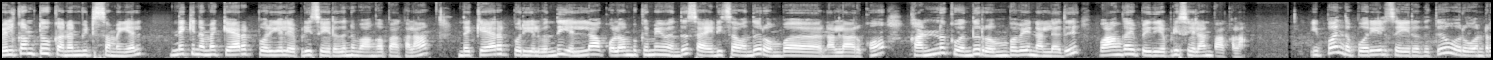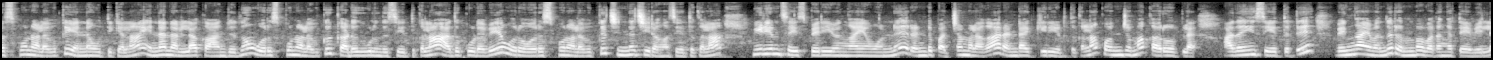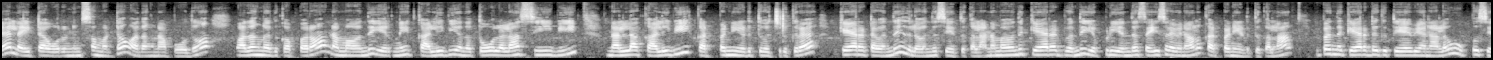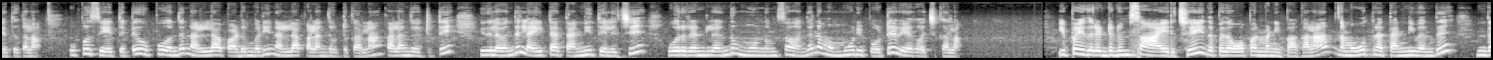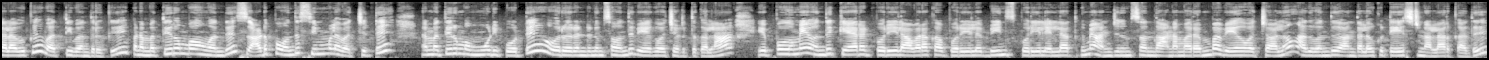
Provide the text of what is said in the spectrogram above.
Welcome to Kannan வீட்டு சமையல். இன்றைக்கி நம்ம கேரட் பொரியல் எப்படி செய்கிறதுன்னு வாங்க பார்க்கலாம். இந்த கேரட் பொரியல் வந்து எல்லா குழம்புக்குமே வந்து சைடிஷாக வந்து ரொம்ப நல்லாயிருக்கும் கண்ணுக்கு வந்து ரொம்பவே நல்லது. வாங்க இப்போ இது எப்படி செய்யலான்னு பார்க்கலாம். இப்போ இந்த பொரியல் செய்கிறதுக்கு ஒரு ஒன்றரை ஸ்பூன் அளவுக்கு எண்ணெய் ஊற்றிக்கலாம் எண்ணெய் நல்லா காஞ்சதும் ஒரு ஸ்பூன் அளவுக்கு கடுகு உளுந்து சேர்த்துக்கலாம். அது கூடவே ஒரு ஒரு ஸ்பூன் அளவுக்கு சின்ன சீரகம் சேர்த்துக்கலாம். மீடியம் சைஸ் பெரிய வெங்காயம் ஒன்று ரெண்டு பச்சை மிளகா ரெண்டாக கீரி எடுத்துக்கலாம். கொஞ்சமாக கருவேப்பிலை அதையும் சேர்த்துட்டு வெங்காயம் வந்து ரொம்ப வதங்க தேவையில்லை. லைட்டாக ஒரு நிமிஷம் மட்டும் வதங்கினா போதும். வதங்கினதுக்கப்புறம் நம்ம வந்து ஏற்கனவே கழுவி அந்த தோலெல்லாம் சீவி நல்லா கழுவி கட் பண்ணி எடுத்து வச்சுருக்கிற கேரட்டை வந்து இதில் வந்து சேர்த்துக்கலாம். நம்ம வந்து கேரட் வந்து எப்படி எந்த சைஸில் வேணாலும் கட் பண்ணி எடுத்துக்கலாம். இப்போ இப்போ இந்த கேரட்டுக்கு தேவையான அளவு உப்பு சேர்த்துக்கலாம். உப்பு சேர்த்துட்டு உப்பு வந்து நல்லா படும்படி நல்லா கலந்து விட்டுக்கலாம் கலந்து விட்டுட்டு இதில் வந்து லைட்டாக தண்ணி தெளித்து ஒரு ரெண்டுலேருந்து மூணு நிமிஷம் வந்து நம்ம மூடி போட்டு வேக வச்சுக்கலாம் இப்போ இது ரெண்டு நிமிஷம் ஆயிடுச்சு இதை இப்போ இதை ஓப்பன் பண்ணி பார்க்கலாம். நம்ம ஊற்றின தண்ணி வந்து இந்த அளவுக்கு வற்றி வந்திருக்கு. இப்போ நம்ம திரும்பவும் வந்து அடுப்பை வந்து சிம்மில் வச்சுட்டு நம்ம திரும்ப மூடி போட்டு ஒரு ரெண்டு நிமிஷம் வந்து வேக வச்சு எடுத்துக்கலாம். எப்போவுமே வந்து கேரட் பொரியல் அவரைக்காய் பொரியல் பீன்ஸ் பொரியல் எல்லாத்துக்குமே அஞ்சு நிமிஷம் தான். நம்ம ரொம்ப வேக வச்சாலும் அது வந்து அந்தளவுக்கு டேஸ்ட் நல்லா இருக்காது.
